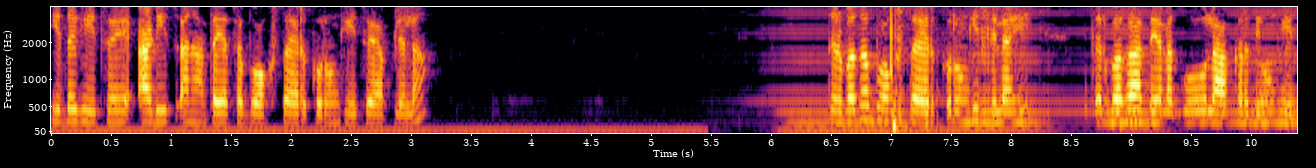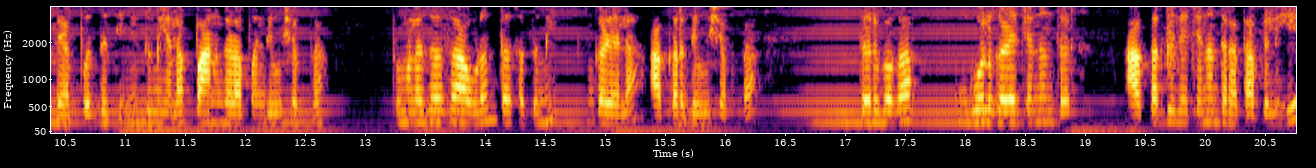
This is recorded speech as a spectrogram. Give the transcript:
इथं घ्यायचं आहे अडीच आणि आता याचा बॉक्स तयार करून घ्यायचा आहे आपल्याला. तर बघा बॉक्स तयार करून घेतलेला आहे. तर बघा आता याला गोल आकार देऊन घ्यायचा या पद्धतीने. तुम्ही याला पानगळा पण देऊ शकता. तुम्हाला जसं आवडन तसा तुम्ही गळ्याला आकार देऊ शकता. तर बघा गोल गळ्याच्या नंतर आकार दिल्याच्या नंतर आता आपल्याला हे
